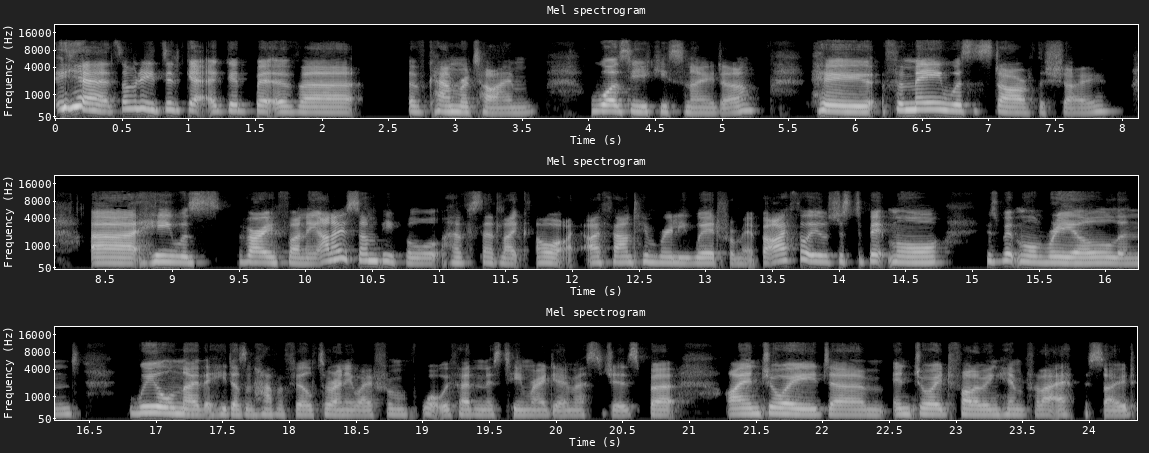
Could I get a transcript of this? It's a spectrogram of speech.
yeah somebody did get a good bit of uh of camera time was Yuki Tsunoda, who for me was the star of the show. Uh, he was very funny. I know some people have said like, "Oh, I- found him really weird from it," but I thought he was just a bit more. He was a bit more real, and we all know that he doesn't have a filter anyway, from what we've heard in his team radio messages. But I enjoyed um, enjoyed following him for that episode.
